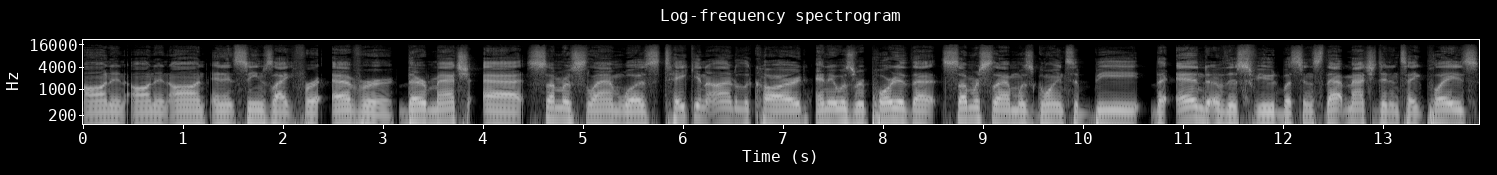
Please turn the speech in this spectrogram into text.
on and on and on, and it seems like forever. Their match at SummerSlam was taken out of the card, and it was reported that SummerSlam was going to be the end of this feud, but since that match didn't take place,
